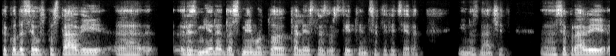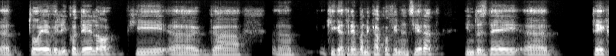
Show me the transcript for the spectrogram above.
tako da se vzpostavi eh, razmere, da smemo to, ta les razvrstiti in certificirati in označiti. Eh, se pravi, eh, to je veliko delo, ki, eh, ga, eh, ki ga treba nekako financirati in do zdaj eh, teh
